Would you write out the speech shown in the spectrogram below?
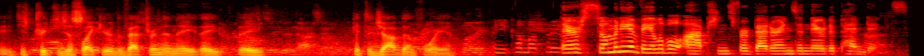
They just treat you just like you're the veteran and they, they, they get the job done for you. There are so many available options for veterans and their dependents.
